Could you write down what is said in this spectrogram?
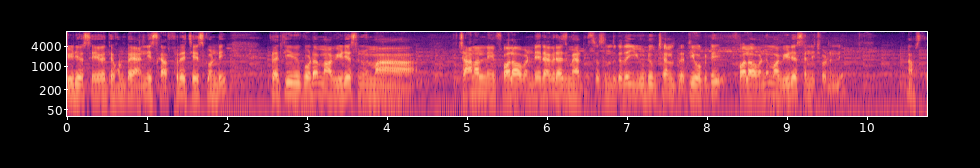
videos ఏవైతే ఉంటాయో అన్నీ సబ్స్క్రైబ్ చేసుకోండి. ప్రతివి కూడా మా వీడియోస్ని మా ఛానల్ని ఫాలో అవ్వండి. రవిరాజ్ మ్యాటర్సెస్ ఉంది కదా యూట్యూబ్ ఛానల్ ప్రతి ఒక్కటి ఫాలో అవ్వండి. మా వీడియోస్ అన్నీ చూడండి. నమస్తే.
